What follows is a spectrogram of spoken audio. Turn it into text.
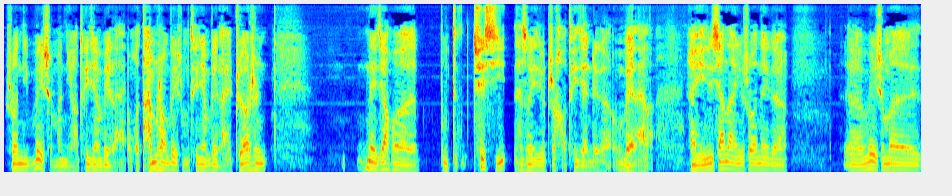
说你为什么你要推荐蔚来？我谈不上为什么推荐蔚来，主要是那家伙不缺席，所以就只好推荐这个蔚来了。呃，也就相当于说那个，呃，为什么？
